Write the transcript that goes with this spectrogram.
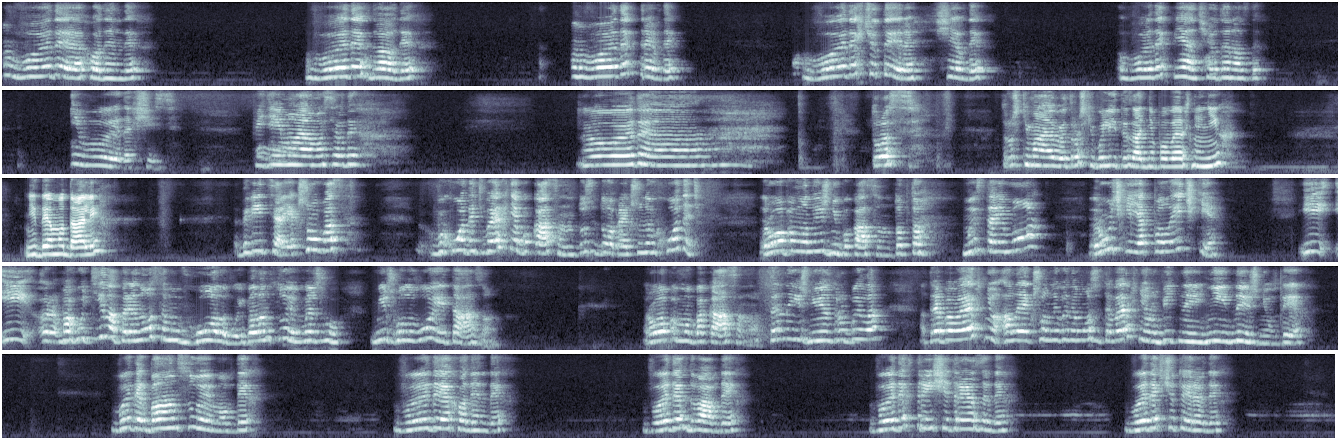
Видих. Один вдих. Видих, два вдих. Видих, три вдих. Видих, чотири. Ще вдих. Видих, п'ять. Ще один раз вдих. І видих, шість. Підіймаємося вдих. Видих. Трос, трошки має трошки боліти задня поверхня ніг. Йдемо далі. Дивіться, якщо у вас виходить верхня бокасана, дуже добре. Якщо не виходить, робимо нижню бокасану. Тобто ми стаємо ручки як палички, і, і вагу тіла переносимо в голову і балансуємо між, між головою і тазом. Робимо бакасану. Це нижню я зробила. Треба верхню, але якщо ви не можете верхню, робіть ні, нижню вдих. Видих, балансуємо вдих. Видих, один дих. Видих, два вдих. Видих, три, ще три рази вдих. Видих, чотири вдих.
